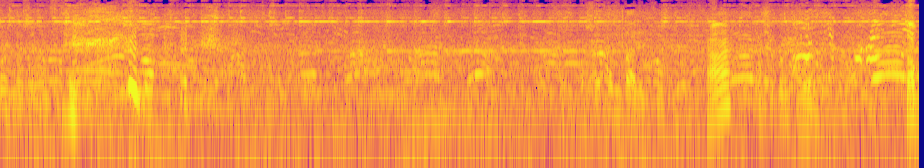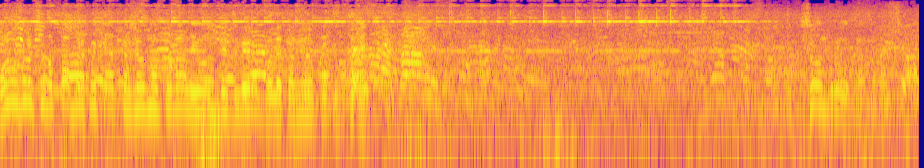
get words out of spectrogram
Можна жалісти. А що там далі це? А? А що там твориться? Та воно до чувака беркутятка вже одного повели, його десь вирубали, там його цей. Що Андрюха? Андрюха,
